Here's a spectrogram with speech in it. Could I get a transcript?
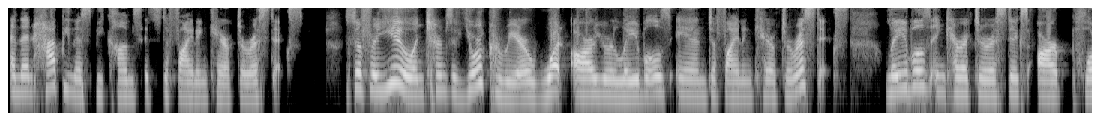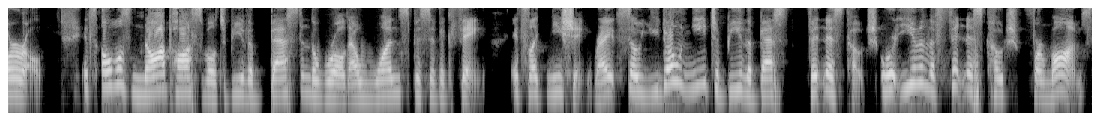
and then happiness becomes its defining characteristics. So, for you, in terms of your career, what are your labels and defining characteristics? Labels and characteristics are plural. It's almost not possible to be the best in the world at one specific thing. It's like niching, right? So, you don't need to be the best fitness coach or even the fitness coach for moms.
